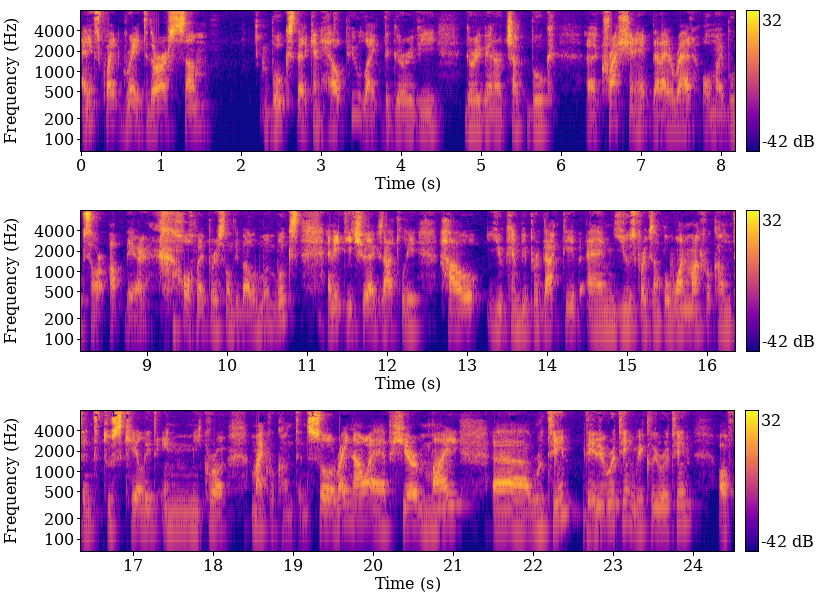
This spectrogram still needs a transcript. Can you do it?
and it's quite great there are some books that can help you, like the Gary V. Gary Vaynerchuk book, uh, It, that I read. All my books are up there, all my personal development books, and they teach you exactly how you can be productive and use, for example, one macro content to scale it in micro micro content. So right now I have here my uh, routine, daily routine, weekly routine of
